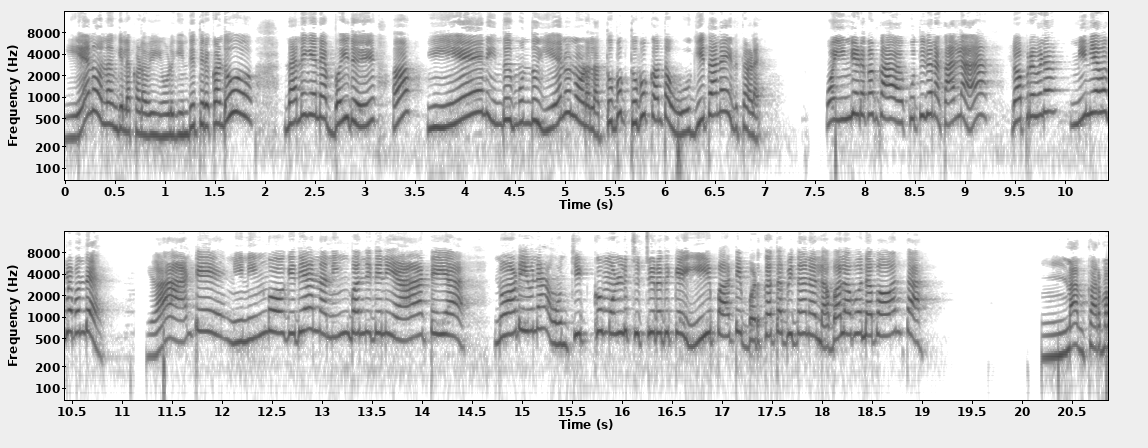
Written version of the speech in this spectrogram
ಏನು ಅನ್ನಂಗಿಲ್ಲ ಕಣವಿ ಇವಳಿಗೆ ಹಿಂದೆ ತಿರ್ಕೊಂಡು? ನನಗೇನೆ ಬೈದೆ ಏನ್ ಹಿಂದೆ ಮುಂದೆ ಏನು ನೋಡಲ್ಲ. ತುಬುಕ್ ತುಬುಕ್ ಅಂತ ಹೋಗಿತಾನೆ ಇರ್ತಾಳೆ. ಓ, ಹಿಂಗೆ ಹಿಡ್ಕೊಂಡ್ ಕೂತಿದ್ದಾನೆ ಕಾಲ್ನ ಲೋ ಪ್ರವೀಣ, ನೀನ್ ಯಾವಾಗ ಬಂದೆ? ಯಾ, ಆಂಟಿ, ನೀನ್ ಹಿಂಗ್ ಹೋಗಿದ್ಯಾ ನಾನು ಹಿಂಗ್ ಬಂದಿದ್ದೀನಿ ಆಂಟಿಯ ನೋಡಿ ಇವನ ಒಂದ್ ಚಿಕ್ಕ ಮುಳ್ಳು ಚುಚ್ಚಿರೋದಕ್ಕೆ ಈ ಪಾಟಿ ಬಡ್ಕತ ಬಿದ್ದಾನೆ ಲಬ ಲಬ ಲಬ ಅಂತ ನನ್ ಕರ್ಮ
